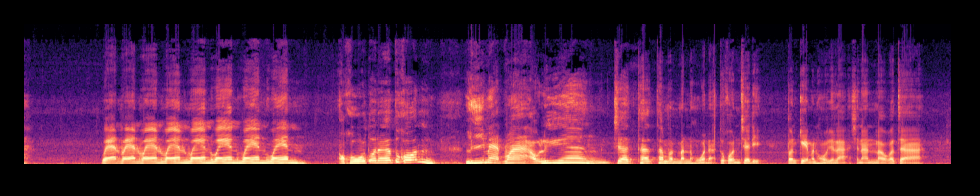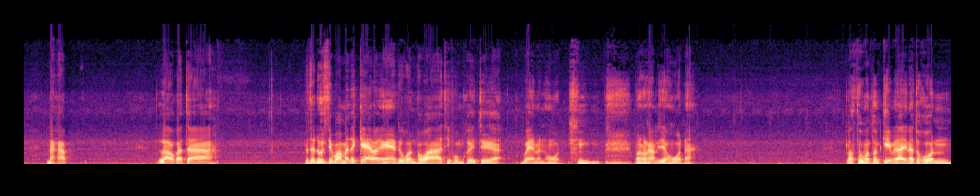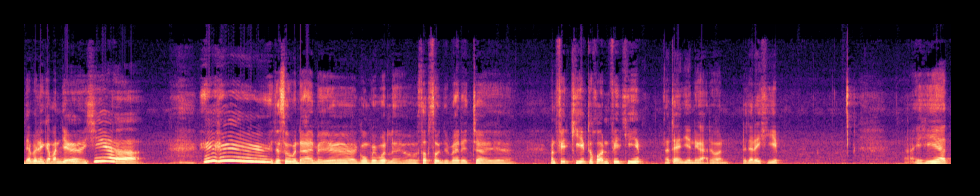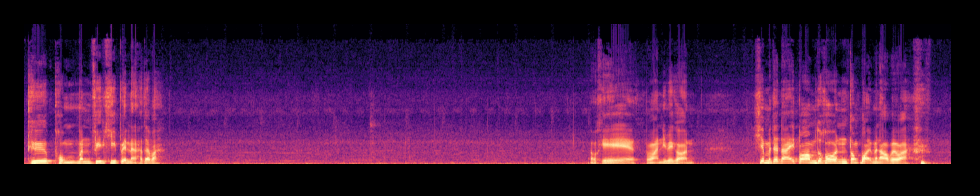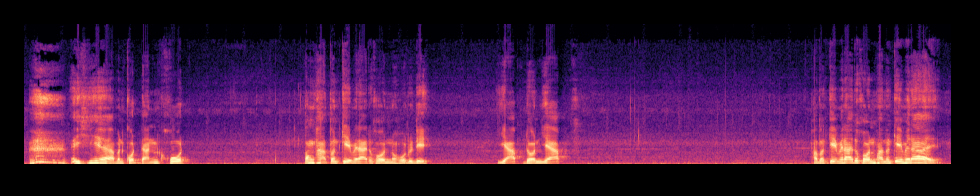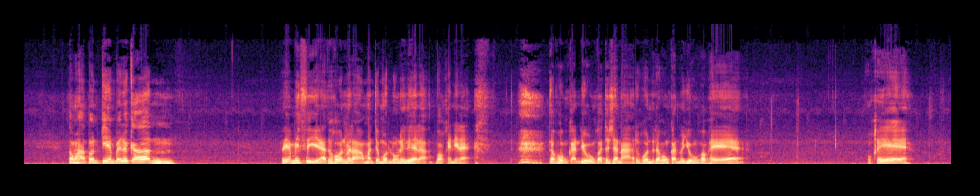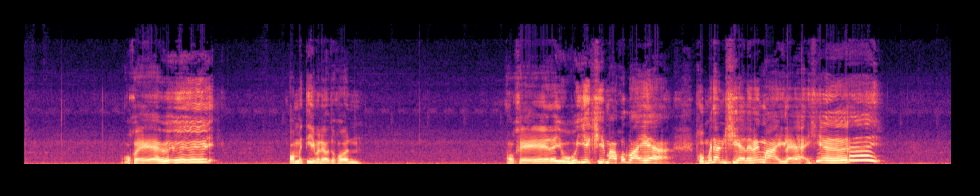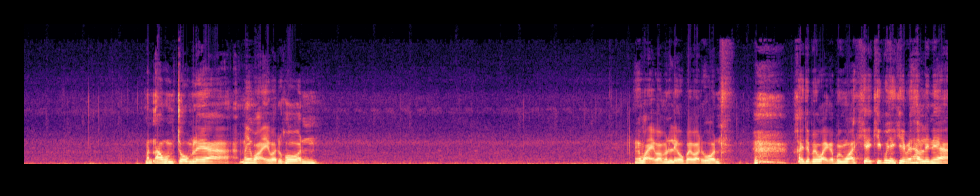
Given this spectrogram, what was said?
แวนแวนแวนแวนแวนแวนแวนแวนโอ้โห ตัวเดิมทุกคนรีแมทว่าเอาเรื่อง เชื่อถ้าถ้ามันมันโหดอะทุกคนเชื่อดิ ต้นเกมมันโหดอยู่แล้ว ฉะนั้นเราก็จะนะครับ เราก็จะ เราจะดูซิว่ามันจะแก้เรายัางไง ทุกคนเพราะว่าที่ผมเคยเจออะแวนมันโหด มันค่อนข้างที่จะโหดนะ เราสู้มันต้นเกมไม่ได้นะทุกคนอย่าไปเล่นกับมันเยอะเชี่ยจะสู้มันได้ไหมงงไปหมดแล้ว สับสนจนไม่ได้ใจมันฟีดคีปทุกคนฟีดคีปเราใจเย็นดีกว่าทุกคนเดี๋ยวจะได้คีปไอ้เหี้ยคือผมมันฟีดคีปเป็นอะเข้าใจปะโอเค ประมาณนี้ไปก่อน เชี่ยมันจะได้ป้อมทุกคนต้องปล่อยมันเอาไปว่ะ ไอ้เหี้ยมันกดดันโคตร ต้องผ่านต้นเกมไม่ได้ทุกคน โอ้โห ดูดิ ยับ โดนยับ ผ่านต้นเกมไม่ได้ทุกคน ผ่านต้นเกมไม่ได้ ต้องผ่านต้นเกมไปด้วยกันเรายังไม่สี่นะทุกคนเวลาของมันจะหมดลงเรื่อยๆแล้ว บอกแค่นี้แหละ ถ้าผมกันอยู่ผมก็จะชนะทุกคนแต่ถ้าผมกันไม่อยู่ผมก็แพ้ โอเค โอเคเฮ้ยเฮ้ยเฮ้ยป้อมไม่ตีมาเลยเหรอทุกคน โอเคได้อยู่หุ้ยเหี้ยคลิปมาโคตรไวอะ ผมไม่ทันเคลียร์เลยแม่งมาอีกแล้วไอ้เฮ้ยเอ้ยมันเอาผมจมเลยอะ ไม่ไหวว่ะทุกคนไม่ไหวว่ะมันเร็วไปว่ะทุกคน ใครจะไปไหวกับมึงวะเคลียร์คลิปกูยังเคลียร์ไม่ทันเลยเนี่ย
